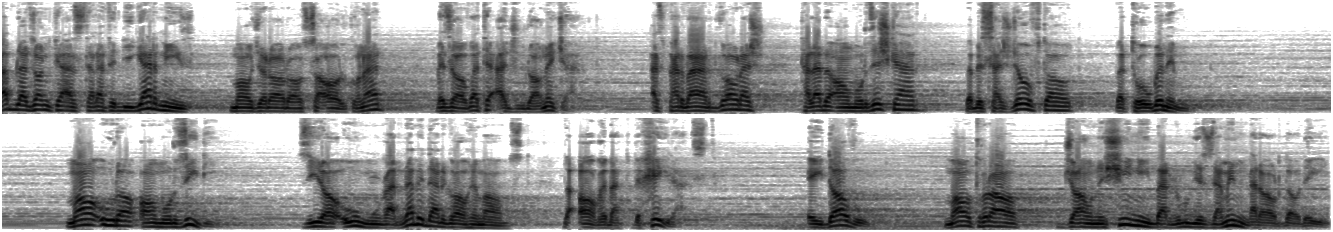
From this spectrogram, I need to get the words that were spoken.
قبل از که از طرف دیگر نیز ماجرا را سوال کند قضاوت عجولانه کرد. از پروردگارش طلب آمرزش کرد و به سجده افتاد و توبه نمود. ما او را آمرزیدیم زیرا او مقرب درگاه ماست و عاقبت به خیر است. ای داوود ما تو را جانشینی بر روی زمین قرار داده ایم.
